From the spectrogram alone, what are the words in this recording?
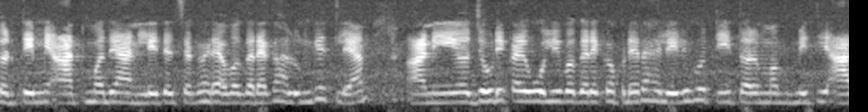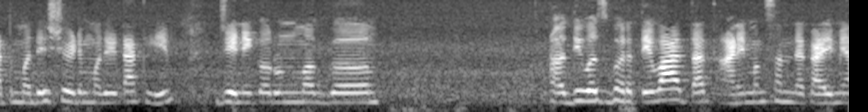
तर ते मी आतमध्ये आणले त्याच्या घड्या वगैरे घालून घेतल्या. आणि जेवढी काही ओली वगैरे कपडे राहिलेली होती तर मग मी ती आतमध्ये शेडमध्ये टाकली. जेणेकरून मग दिवसभर ते वाळतात आणि मग संध्याकाळी मी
